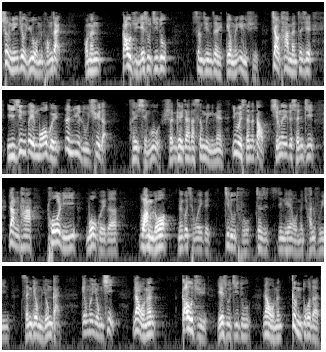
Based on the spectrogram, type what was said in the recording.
圣灵就与我们同在。我们高举耶稣基督，圣经这里给我们应许，叫他们这些已经被魔鬼任意掳去的，可以醒悟。神可以在他生命里面，因为神的道行了一个神迹，让他脱离魔鬼的网罗，能够成为一个基督徒。这是今天我们传福音，神给我们勇敢，给我们勇气，让我们高举耶稣基督。让我们更多的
